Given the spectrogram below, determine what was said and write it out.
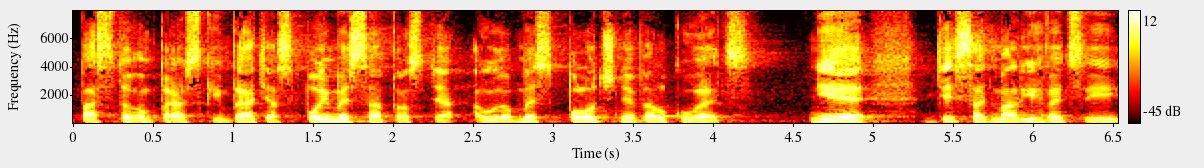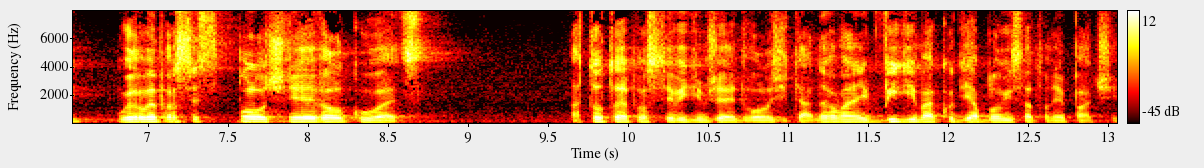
pastorom pražským, bratia, spojme sa proste a urobme spoločne veľkú vec. Nie 10 malých vecí, urobme proste spoločne veľkú vec. A toto je proste, vidím, že je dôležité. A normálne vidím, ako diablovi sa to nepáči.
